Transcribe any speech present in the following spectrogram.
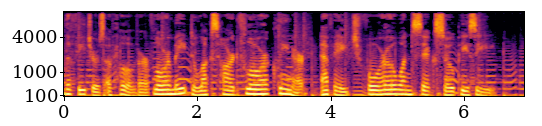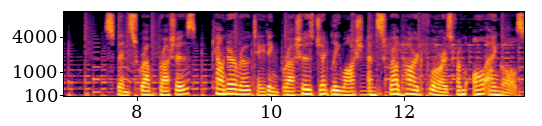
The features of Hoover FloorMate Deluxe Hard Floor Cleaner, FH40160PC. Spin scrub brushes, counter-rotating brushes gently wash and scrub hard floors from all angles.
